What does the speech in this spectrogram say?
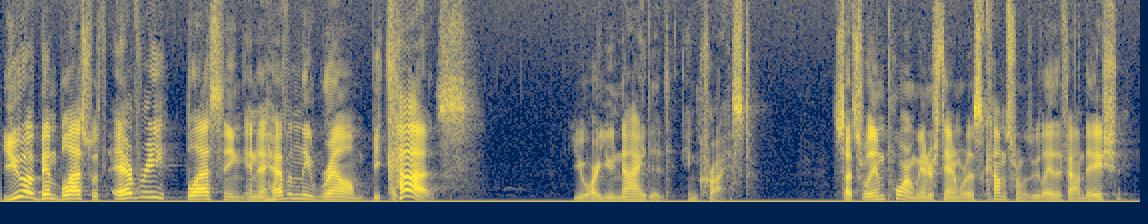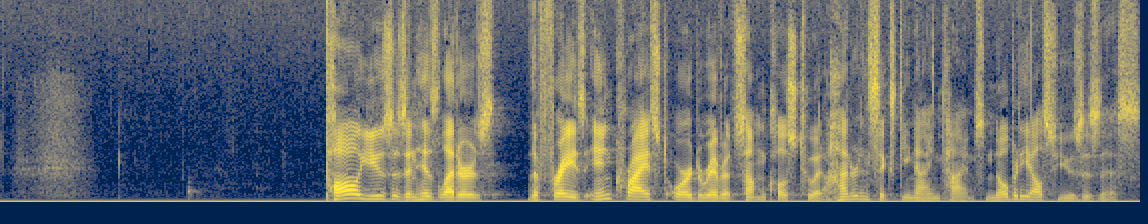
You have been blessed with every blessing in the heavenly realm because you are united in Christ. So that's really important. We understand where this comes from as we lay the foundation. Paul uses in his letters the phrase in Christ or a derivative, something close to it, 169 times. Nobody else uses this.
